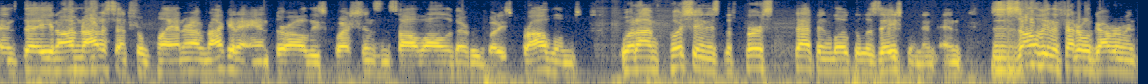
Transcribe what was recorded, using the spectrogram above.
and say, you know, I'm not a central planner. I'm not going to answer all these questions and solve all of everybody's problems. What I'm pushing is the first step in localization, and, and dissolving the federal government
